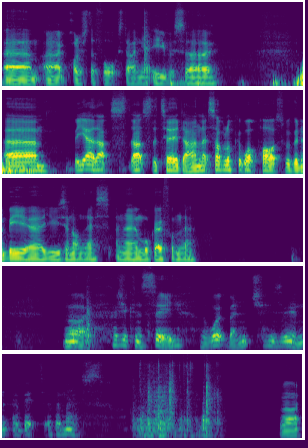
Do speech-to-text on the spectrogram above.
Um, and I haven't polished the forks down yet either so um, but yeah that's that's the tear down let's have a look at what parts we're going to be uh, using on this and then we'll go from there Right, as you can see, the workbench is in a bit of a mess. Right,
